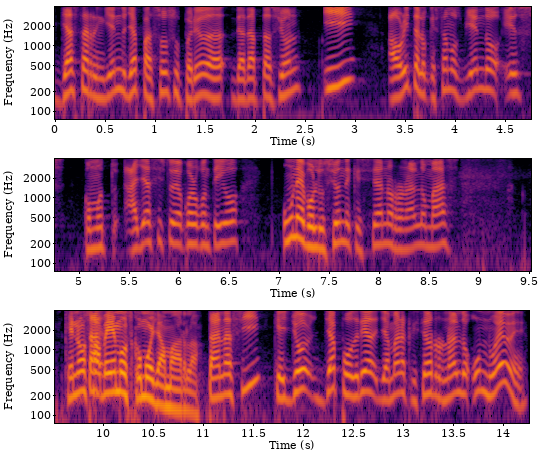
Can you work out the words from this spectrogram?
ya está rindiendo, ya pasó su periodo de adaptación y ahorita lo que estamos viendo es, como allá sí estoy de acuerdo contigo, una evolución de Cristiano Ronaldo más. Que no sabemos cómo llamarla. Tan así que yo ya podría llamar a Cristiano Ronaldo un 9.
